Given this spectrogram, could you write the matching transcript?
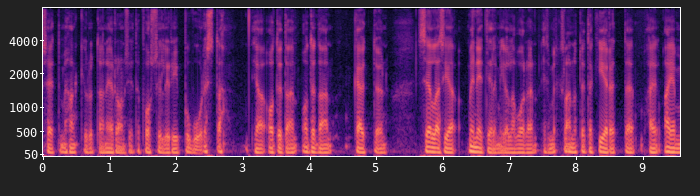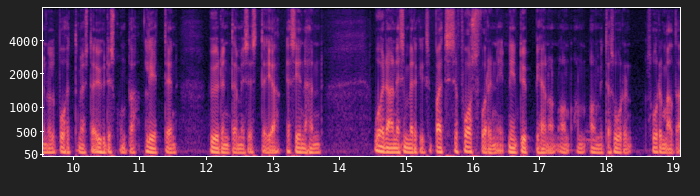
se, että me hankkiudutaan eroon siitä fossiiliriippuvuudesta ja otetaan, otetaan käyttöön sellaisia menetelmiä, joilla voidaan esimerkiksi lannoitteita kierrättää. Aiemmin oli puhetta myös yhdyskuntaliitteen hyödyntämisestä ja, ja siinähän voidaan esimerkiksi, paitsi se fosfori, niin, niin typpihän on, on, on, on mitä suurin, suurimmalta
